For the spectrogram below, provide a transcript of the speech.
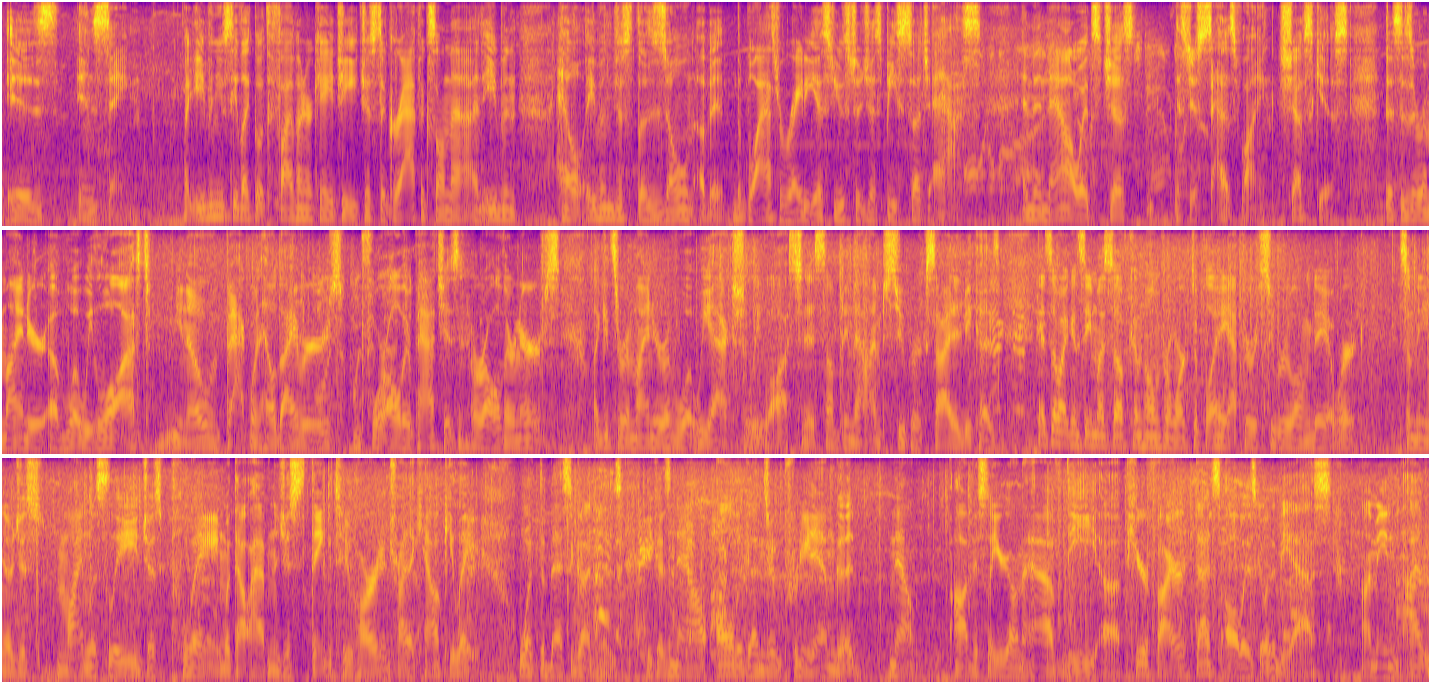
is insane. Like even you see like the 500 kg, just the graphics on that, and even hell, even just the zone of it. The blast radius used to just be such ass, and then now it's just it's just satisfying. Chef's kiss. This is a reminder of what we lost, you know, back when Helldivers before all their patches or all their nerfs. Like it's a reminder of what we actually lost, and it's something that I'm super excited because it's so I can see myself come home from work to play after a super long day at work something you know just mindlessly just playing without having to just think too hard and try to calculate what the best gun is. Because now all the guns are pretty damn good. Now obviously you're going to have the uh, purifier. That's always going to be ass. I mean i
